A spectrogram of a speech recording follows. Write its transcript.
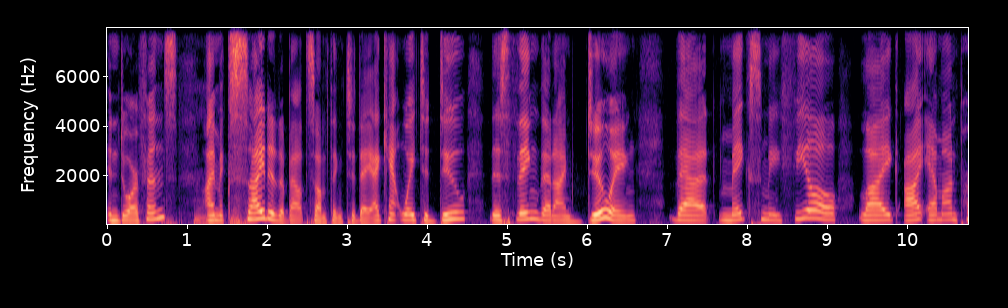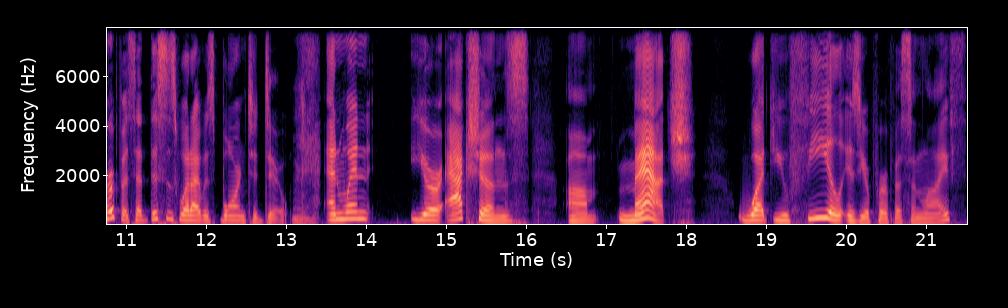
endorphins. Mm. I'm excited about something today. I can't wait to do this thing that I'm doing that makes me feel like I am on purpose, that this is what I was born to do. Mm. And when your actions um, match what you feel is your purpose in life,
